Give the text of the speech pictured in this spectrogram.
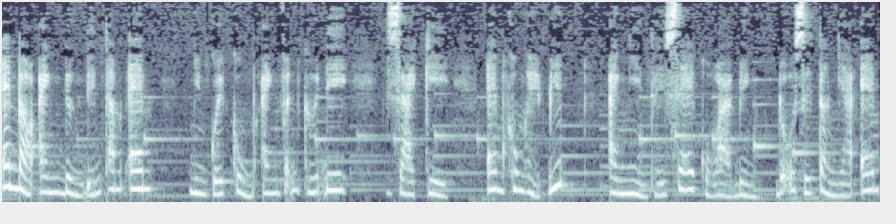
em bảo anh đừng đến thăm em, nhưng cuối cùng anh vẫn cứ đi. Dài kỳ, em không hề biết, anh nhìn thấy xe của Hòa Bình đỗ dưới tầng nhà em.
